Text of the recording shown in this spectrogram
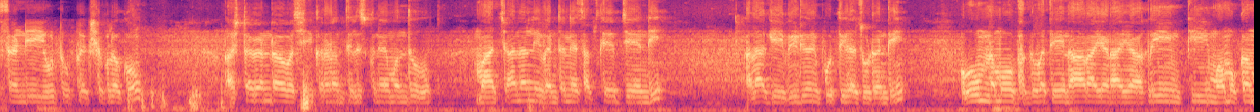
నమస్తండి యూట్యూబ్ ప్రేక్షకులకు. అష్టగండ వశీకరణం తెలుసుకునే ముందు మా ఛానల్ని వెంటనే సబ్స్క్రైబ్ చేయండి. అలాగే వీడియోని పూర్తిగా చూడండి. ఓం నమో భగవతే నారాయణాయ. హ్రీం క్లీం అముకం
